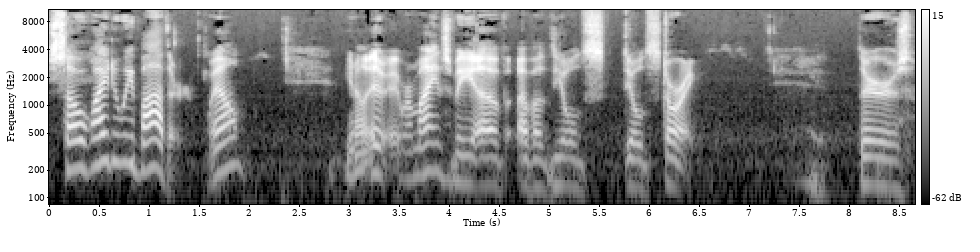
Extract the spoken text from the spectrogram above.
So why do we bother? Well, you know, it, it reminds me of of the old the old story. There's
